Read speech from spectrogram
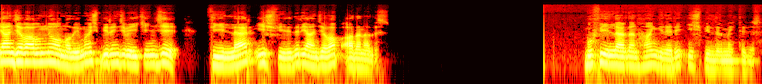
Yani cevabım ne olmalıymış? Birinci ve ikinci fiiller iş fiilidir. Yani cevap Adana'dır. Bu fiillerden hangileri iş bildirmektedir?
